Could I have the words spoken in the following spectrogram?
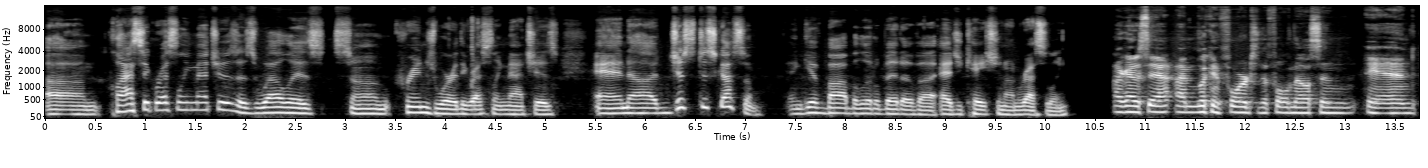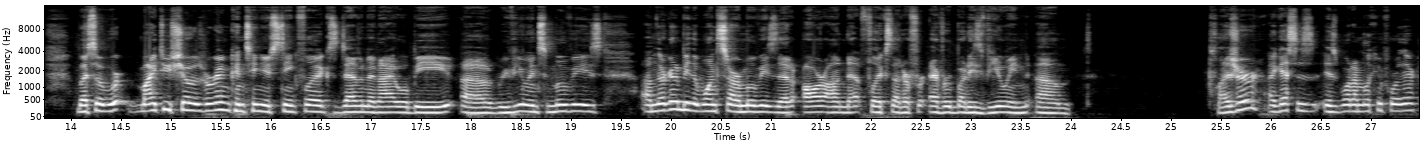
um, classic wrestling matches as well as some cringe-worthy wrestling matches, and uh, just discuss them and give Bob a little bit of uh, education on wrestling. I gotta say, I'm looking forward to the full Nelson. And but so we're, my two shows, we're going to continue Stinkflix. Devin and I will be uh, reviewing some movies. Um, they're going to be the one star movies that are on Netflix that are for everybody's viewing um, pleasure. I guess is is what I'm looking for there.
